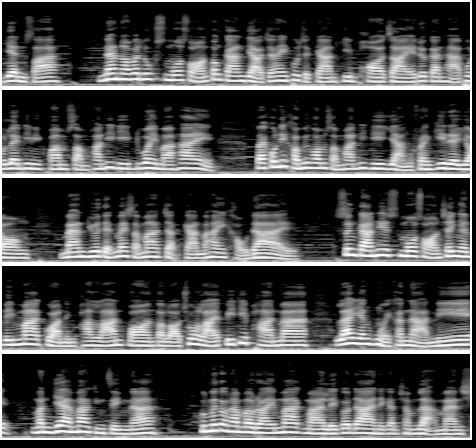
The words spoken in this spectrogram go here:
เย่นซะ แน่นอนว่าทุกสโมสรต้องการอยากจะให้ผู้จัดการทีมพอใจ ด้วยการหาผู้เล่นที่มีความสัมพันธ์ที่ดีด้วยมาให้ แต่คนที่เขามีความสัมพันธ์ที่ดีอย่างแฟรงกี้เดยองแมนยูเต็ดไม่สามารถจัดการมาให้เขาได้ซึ่งการที่สโมสรใช้เงินไปมากกว่า 1,000 ล้านปอนด์ตลอดช่วงหลายปีที่ผ่านมา และยังห่วยขนาดนี้ มันแย่มากจริง ๆ นะ คุณไม่ต้องทำอะไรมากมายเลยก็ได้ในการชำระแมนเช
